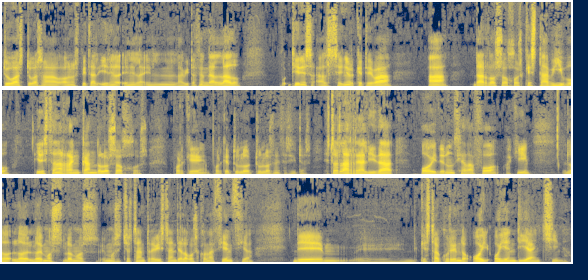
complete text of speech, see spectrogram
tú vas, tú vas a, un hospital y en, la habitación de al lado tienes al señor que te va a dar los ojos, que está vivo y le están arrancando los ojos porque, porque tú, lo, tú los necesitas. Esto es la realidad hoy denuncia DAFO, aquí lo, lo, hemos, lo hemos, hemos hecho esta entrevista en Diálogos con la Ciencia, de, eh, que está ocurriendo hoy, hoy en día en China.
